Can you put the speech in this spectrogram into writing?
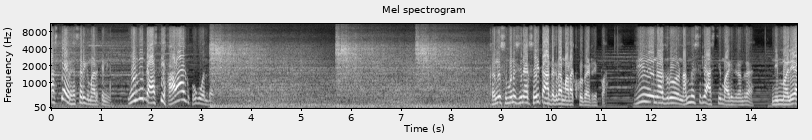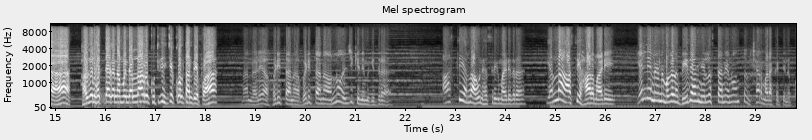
ಆಸ್ತಿ ಅವ್ರ ಹೆಸರಿಗೆ ಮಾಡ್ತೀನಿ. ಉಳಿದಿದ್ದ ಆಸ್ತಿ ಹಾಳಾಗಿ ಹೋಗುವಂದ ಕನಸು ಮನಸ್ಸಿನಾಗ ಸಹಿತ ಆ ದಗದ ಮಾಡಕ್ ಹೋಗ್ಬೇಡ್ರಿಪ್ಪ. ನೀವೇನಾದ್ರೂ ನಮ್ಮ ಹೆಸರಲ್ಲಿ ಆಸ್ತಿ ಮಾಡಿದ್ರಂದ್ರ ನಿಮ್ಮ ಅಳಿಯ ಹಗಲ್ ಹೊತ್ತಾಗ ನಮ್ಮನ್ನೆಲ್ಲಾರು ಕುತ್ತಿಗೆ ಹಿಚ್ಚಿಕೊಳ್ತಾನ್ರಿಪ್ಪ ನನ್ನ ಅಳಿಯ ಹೊಡಿತಾನ ಬಡಿತಾನ ಅನ್ನೋ ಅಂಜಿಕೆ ನಿಮಗಿದ್ರ ಆಸ್ತಿ ಎಲ್ಲ ಅವನ ಹೆಸರಿಗೆ ಮಾಡಿದ್ರ ಎಲ್ಲ ಆಸ್ತಿ ಹಾಳು ಮಾಡಿ ಎಲ್ಲಿ ನನ್ನ ಮಗಳ ಬೀದಿಯಾಗಿ ನಿಲ್ಲಿಸ್ತಾನೇನೋ ಅಂತ ವಿಚಾರ ಮಾಡಕತ್ತೀನಪ್ಪ.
